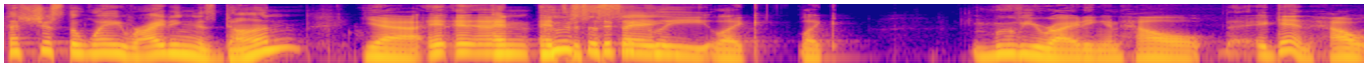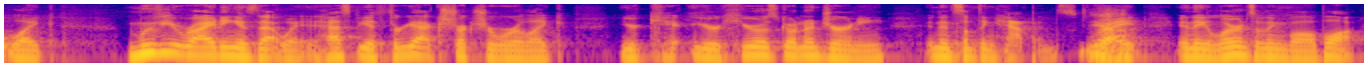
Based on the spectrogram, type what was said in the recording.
That's just the way writing is done. Yeah, and and, And and, who's to say- specifically like like movie writing and how again how like movie writing is that way. It has to be a three act structure where like your your heroes go on a journey and then something happens, Yeah. right? And they learn something, blah blah blah.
